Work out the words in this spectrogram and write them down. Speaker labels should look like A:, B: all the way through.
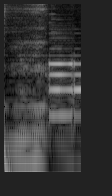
A: mm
